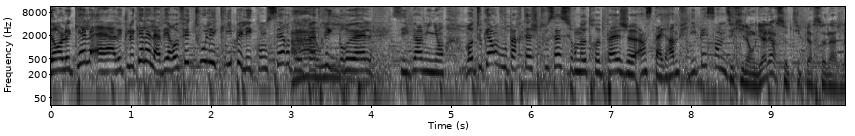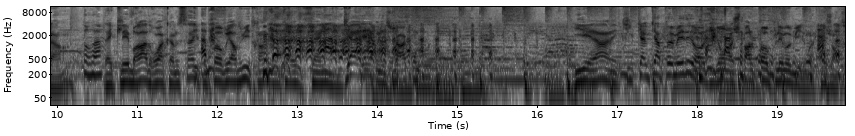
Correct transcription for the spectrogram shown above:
dans lequel, euh, avec lequel elle avait refait tous les clips et les concerts de Ah Patrick oui. Bruel. C'est hyper mignon. Bon, en tout cas, on vous partage tout ça sur notre page Instagram, Philippe et C'est Sandy. qu'il est en galère ce petit personnage là. hein. Pourquoi Avec les bras droits comme ça, il peut Ah bah. pas ouvrir d'huître. Hein. C'est une galère, mais je te raconte. Il est là, mais qui quelqu'un peut m'aider Oh, dis donc, je parle pas au Playmobil, moi, gentil.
